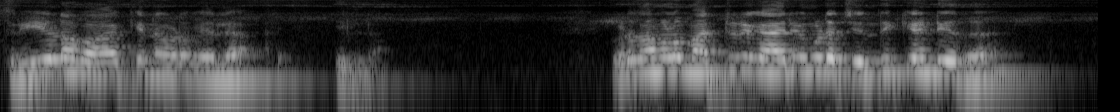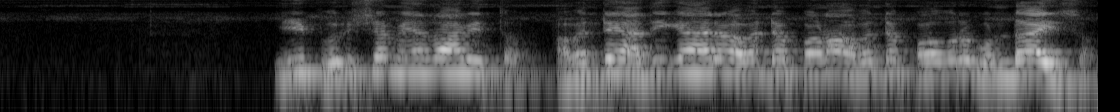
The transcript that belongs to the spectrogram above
സ്ത്രീയുടെ വാക്കിന് അവിടെ വില ഇല്ല. ഇവിടെ നമ്മൾ മറ്റൊരു കാര്യം കൂടെ ചിന്തിക്കേണ്ടത് ഈ പുരുഷ മേധാവിത്വം അവന്റെ അധികാരം അവന്റെ പണം അവന്റെ പവർ ഗുണ്ടായുസം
